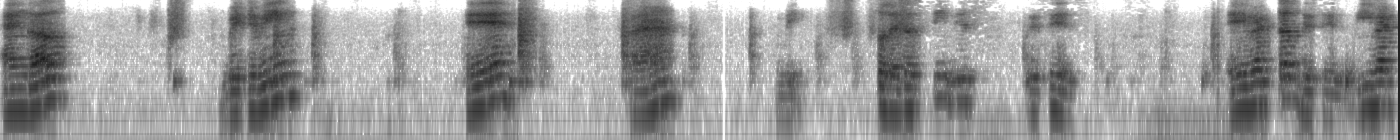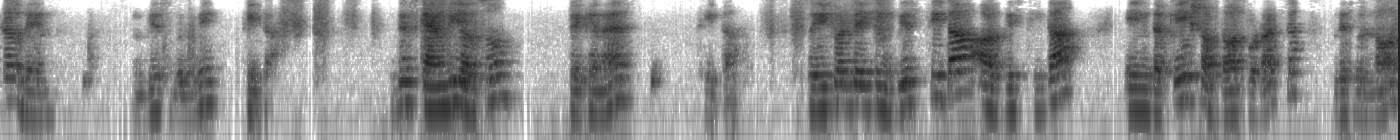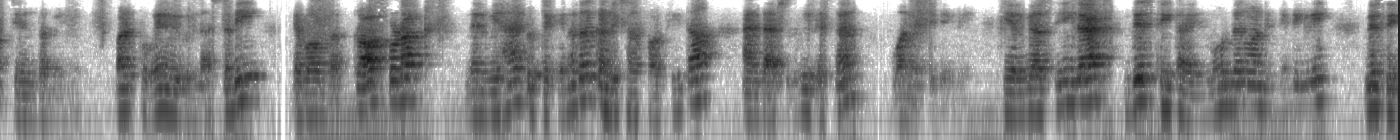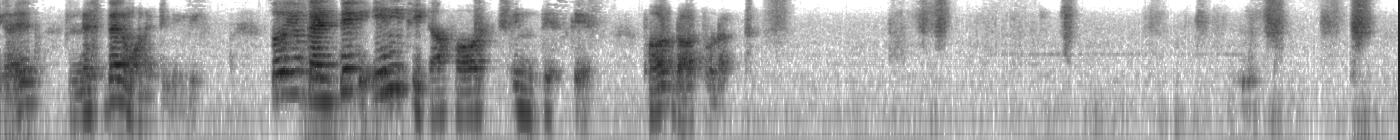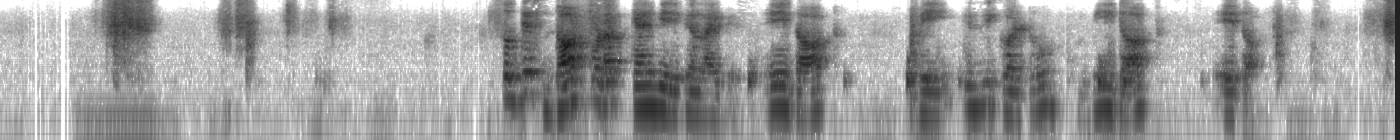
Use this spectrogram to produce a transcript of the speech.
angle between A and B. So let us see this. This is a vector, this is b vector, then this will be theta. This can be also taken as theta. So if you are taking this theta or this theta, in the case of dot product, this will not change the meaning. But when we will study about the cross product, then we have to take another condition for theta and that should be less than 180 degree. Here we are seeing that this theta is more than 180 degree, this theta is less than 180 degree. So you can take any theta for in this case for dot product. So this dot product can be written like this A dot B is equal to B dot A dot.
